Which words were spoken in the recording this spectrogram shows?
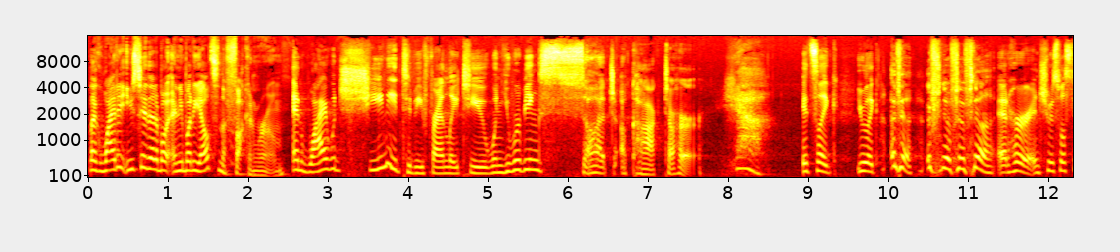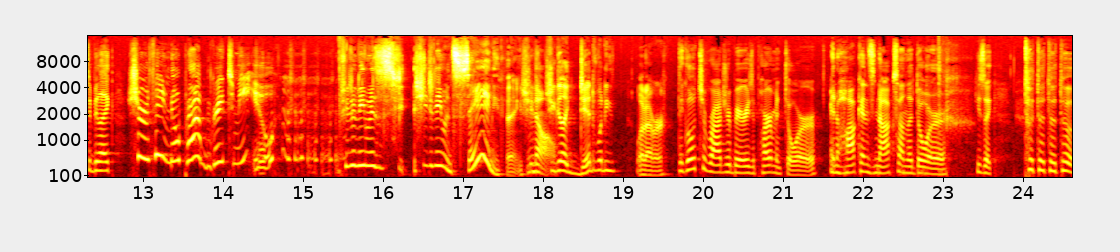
Like, why didn't you say that about anybody else in the fucking room? And why would she need to be friendly to you when you were being such a cock to her? Yeah. it's like you were like at her, and she was supposed to be like, "Sure thing, no problem, great to meet you." She didn't even she, she didn't even say anything. She No. she like did what he whatever. they go to Roger Barry's apartment door, and Hawkins knocks on the door. He's like. "Tuh, tuh, tuh, tuh.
